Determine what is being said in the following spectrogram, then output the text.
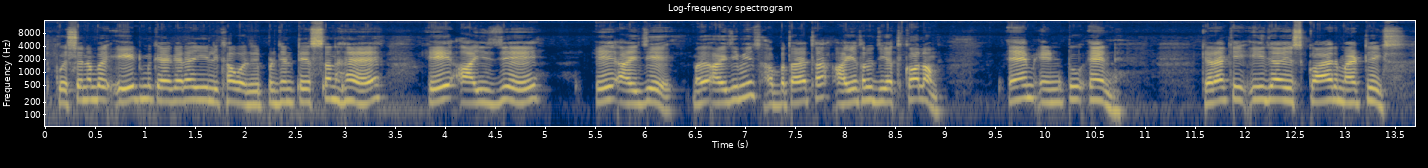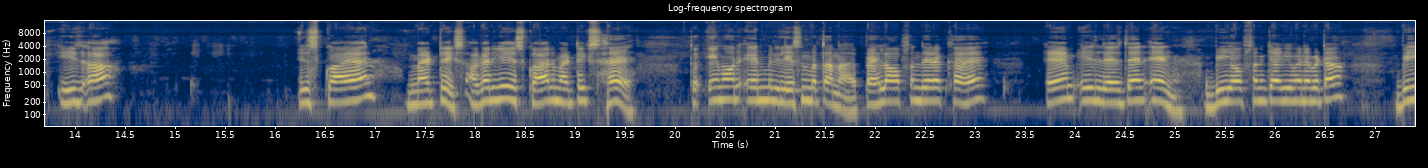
तो क्वेश्चन नंबर एट में क्या कह रहा है? ये लिखा हुआ रिप्रेजेंटेशन है ए आई जे ए आई जे मतलब आई जे मीन्स अब बताया था आई एथ और jth column M into N कह रहा है कि is a square matrix is a square matrix अगर ये स्क्वायर मैट्रिक्स है तो एम और एन में रिलेशन बताना है। पहला ऑप्शन दे रखा है M is less than N B option क्या गिवन है बेटा? B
